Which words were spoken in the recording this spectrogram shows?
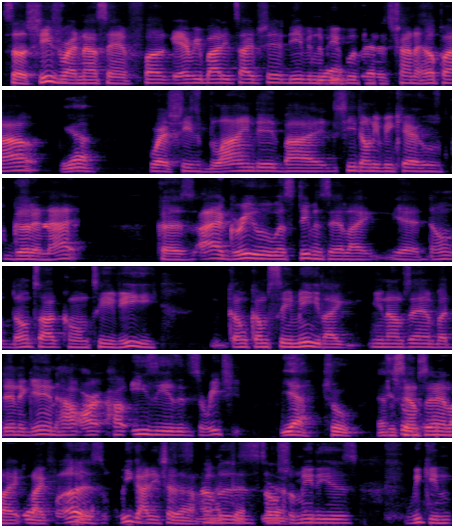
So she's right now saying "fuck everybody" type shit, even the Yeah. people that is trying to help her out. Yeah, Where she's blinded by she don't even care who's good or not. Because I agree with what Steven said. Like, yeah, don't don't talk on TV. Come come see me. Like, you know what I'm saying. But then again, how are how easy is it to reach you? yeah, true. That's You see true. what I'm saying? Like, Yeah. like for us, we got each other's Yeah, I like numbers. Yeah. social medias. We can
